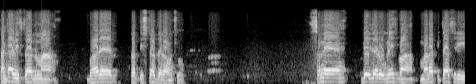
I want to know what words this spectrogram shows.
કાંઠા વિસ્તારમાં ભારે પ્રતિષ્ઠા ધરાવું છું. સને બે હજાર ઓગણીસમાં મારા પિતાશ્રી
